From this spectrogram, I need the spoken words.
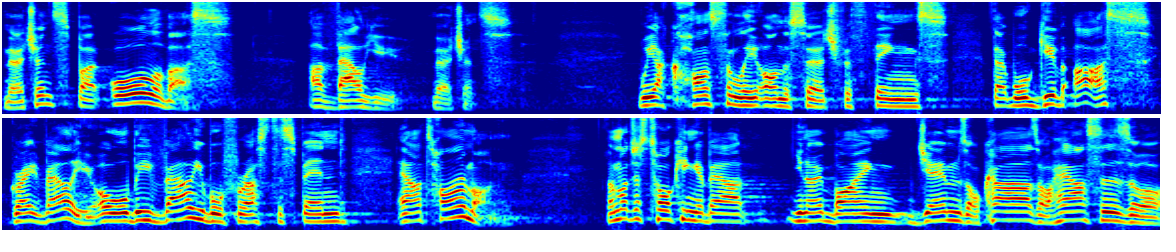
merchants, but all of us are value merchants. We are constantly on the search for things that will give us great value or will be valuable for us to spend our time on. I'm not just talking about, you know, buying gems or cars or houses or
